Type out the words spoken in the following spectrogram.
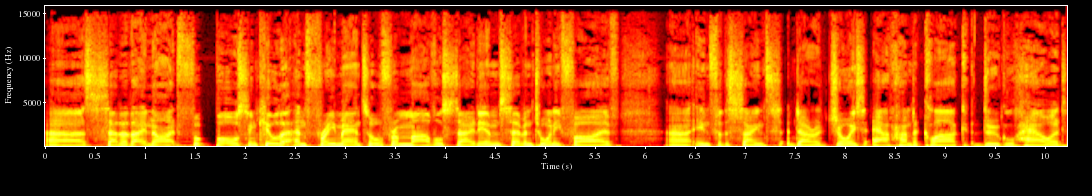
Uh, Saturday night football, St Kilda and Fremantle from Marvel Stadium, 7.25. Uh, in for the Saints, Darragh Joyce, out Hunter Clark, Dougal Howard.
